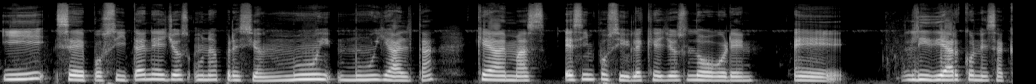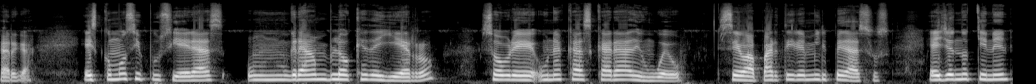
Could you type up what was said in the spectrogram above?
y se deposita en ellos una presión muy, muy alta que además es imposible que ellos logren eh, lidiar con esa carga. Es como si pusieras un gran bloque de hierro sobre una cáscara de un huevo. Se va a partir en mil pedazos. Ellos no tienen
